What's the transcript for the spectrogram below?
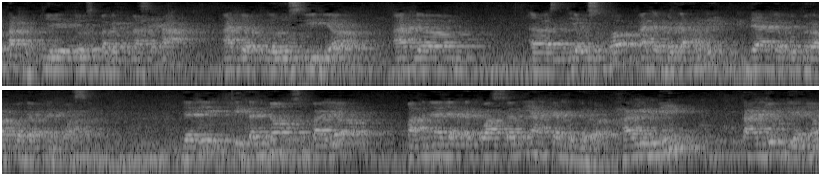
tetap dia itu sebagai penasihat ada pengurusi dia ada uh, setia usaha ada berdahari dan ada beberapa jawatan kuasa jadi kita nak supaya maknanya jawatan kuasa ni akan bergerak hari ini tajuk dia nya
